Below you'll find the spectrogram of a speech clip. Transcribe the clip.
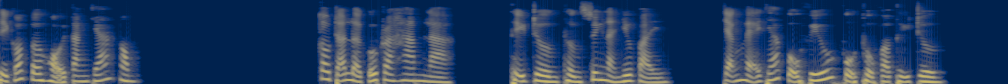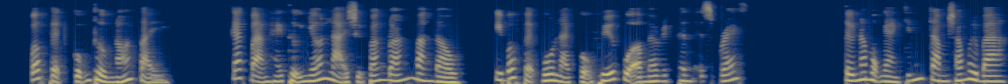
thì có cơ hội tăng giá không? Câu trả lời của Graham là thị trường thường xuyên là như vậy. Chẳng lẽ giá cổ phiếu phụ thuộc vào thị trường? Buffett cũng thường nói vậy. Các bạn hãy thử nhớ lại sự phán đoán ban đầu khi Buffett mua lại cổ phiếu của American Express. Từ năm 1963,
